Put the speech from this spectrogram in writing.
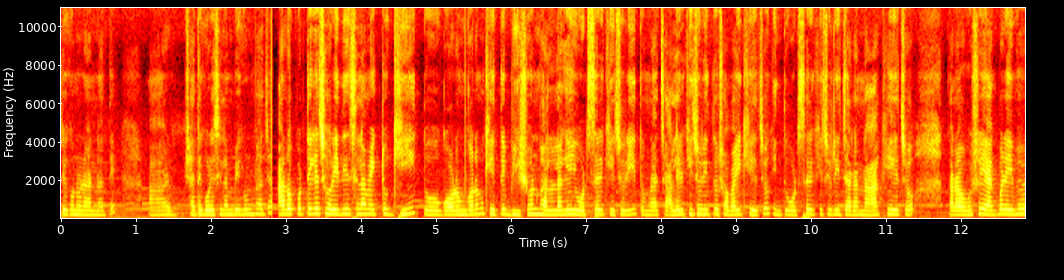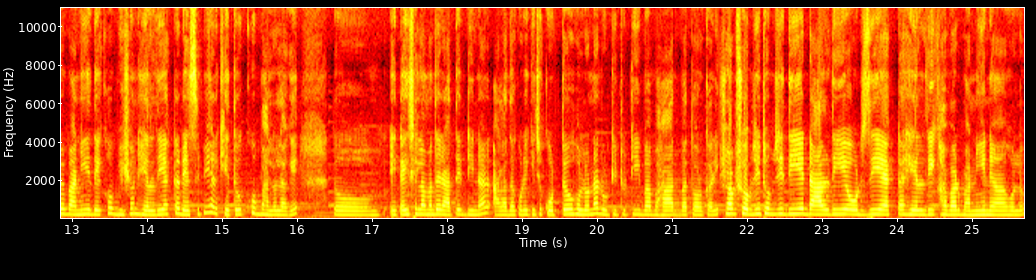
যে কোনো রান্নাতে। আর সাথে করেছিলাম বেগুন ভাজা। আর ওপর থেকে ছড়িয়ে দিয়েছিলাম একটু ঘি, তো গরম গরম খেতে ভীষণ ভালো লাগে এই ওটসের খিচুড়ি। তোমরা চালের খিচুড়ি তো সবাই খেয়েছো, কিন্তু ওটসের খিচুড়ি যারা না খেয়েছো, তারা অবশ্যই একবার এইভাবে বানিয়ে দেখো, ভীষণ হেলদি একটা রেসিপি আর খেতেও খুব ভালো লাগে। তো এটাই ছিল আমাদের রাতের ডিনার আলাদা করে কিছু করতেও হলো না, রুটি টুটি বা ভাত বা তরকারি, সব সবজি টবজি দিয়ে, ডাল দিয়ে, ওটস দিয়ে একটা হেলদি খাবার বানিয়ে নেওয়া হলো।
